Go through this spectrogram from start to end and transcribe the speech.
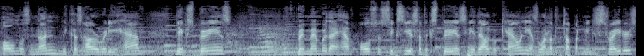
almost none because I already have the experience. Remember that I have also six years of experience in Hidalgo County as one of the top administrators.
